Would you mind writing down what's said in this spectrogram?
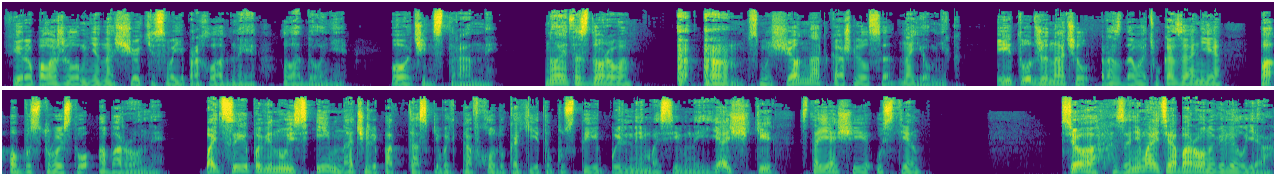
Фира положила мне на щеки свои прохладные ладони. Очень странный. Но это здорово. Смущенно откашлялся наемник. И тут же начал раздавать указания по обустройству обороны. Бойцы, повинуясь им, начали подтаскивать ко входу какие-то пустые пыльные массивные ящики, стоящие у стен. «Все, занимайте оборону», — велел я.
